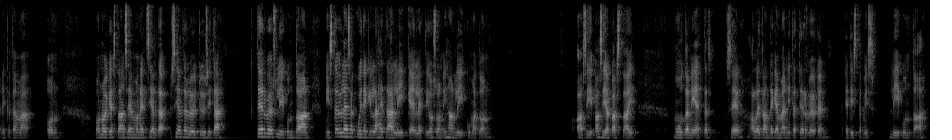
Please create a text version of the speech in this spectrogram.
Eli tämä on, on oikeastaan semmoinen, että sieltä, sieltä löytyy sitä terveysliikuntaan, mistä yleensä kuitenkin lähdetään liikkeelle, että jos on ihan liikkumaton asiakas tai muuta, niin että se aletaan tekemään niitä terveyden edistämisliikuntaa.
